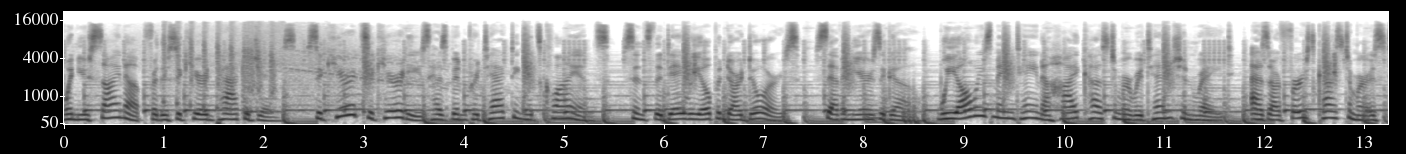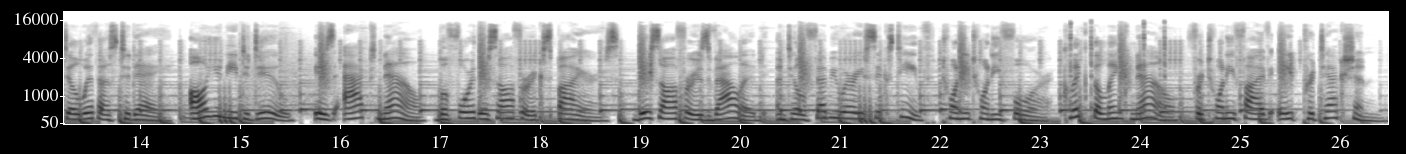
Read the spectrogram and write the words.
when you sign up for the secured packages. Secure it Securities has been protecting its clients since the day we opened our doors seven years ago. We always maintain a high customer retention rate as our first customer is still with us today. All you need to do is act now before this offer expires. This offer is valid until February 16, 2024. Click the link now for 25-8 protection.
